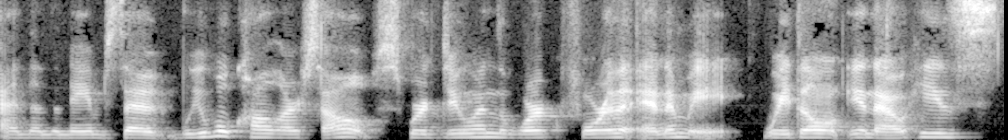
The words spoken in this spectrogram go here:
and then the names that we will call ourselves. We're doing the work for the enemy. We don't, you know, he's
